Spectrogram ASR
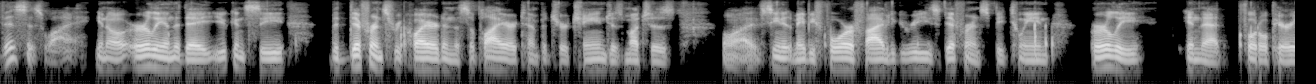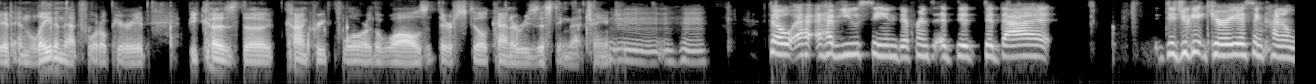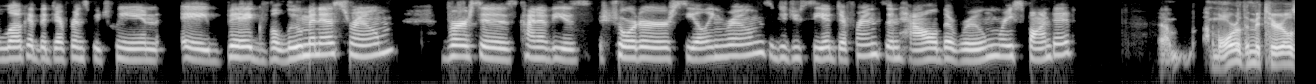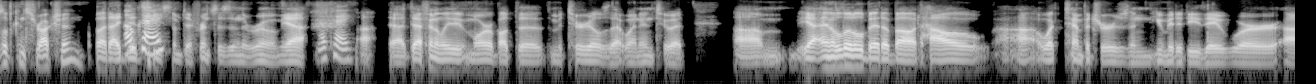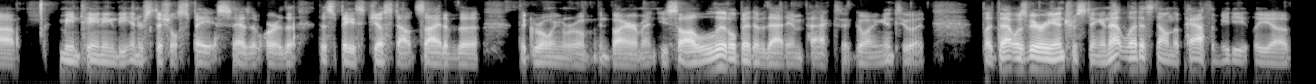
this is why you know early in the day you can see the difference required in the supply air temperature change as much as well, I've seen it maybe four or five degrees difference between early in that photo period and late in that photo period because the concrete floor, the walls, they're still kind of resisting that change. Mm-hmm. So, have you seen difference? Did did that? Did you get curious and kind of look at the difference between a big voluminous room versus kind of these shorter ceiling rooms? Did you see a difference in how the room responded? Um, more of the materials of construction, but I did okay. see some differences in the room. Yeah. Okay. Uh, yeah, definitely more about the, the materials that went into it. Um, yeah, and a little bit about how, uh, what temperatures and humidity they were uh, maintaining the interstitial space, as it were, the, the space just outside of the, the growing room environment. You saw a little bit of that impact going into it. But that was very interesting. And that led us down the path immediately of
